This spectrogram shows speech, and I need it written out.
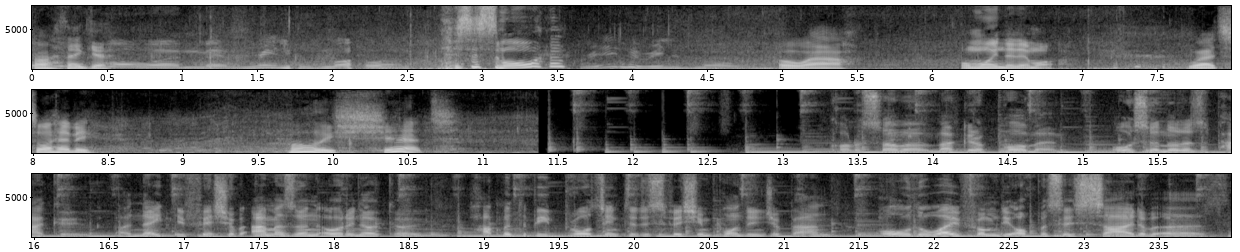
Oh, thank you. Small one, man. Really small one. This is small one? Really, really small one. Oh wow. Wow, it's so heavy. Holy shit. Colossoma macropomum, also known as pacu, a native fish of Amazon Orinoco, happened to be brought into this fishing pond in Japan, all the way from the opposite side of Earth,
